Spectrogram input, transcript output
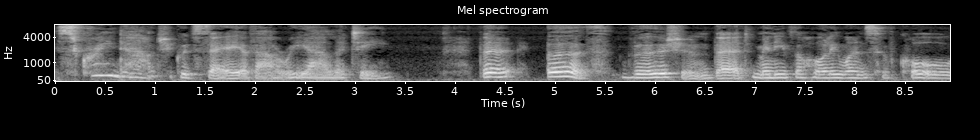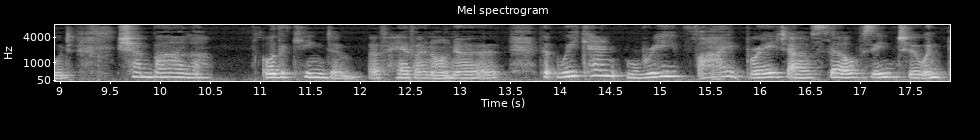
screened out, you could say, of our reality. The earth version that many of the holy ones have called Shambhala, or the kingdom of heaven on earth, that we can revibrate ourselves into and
